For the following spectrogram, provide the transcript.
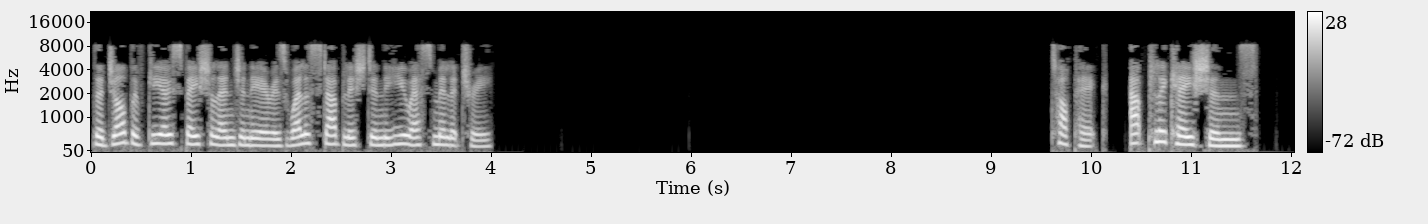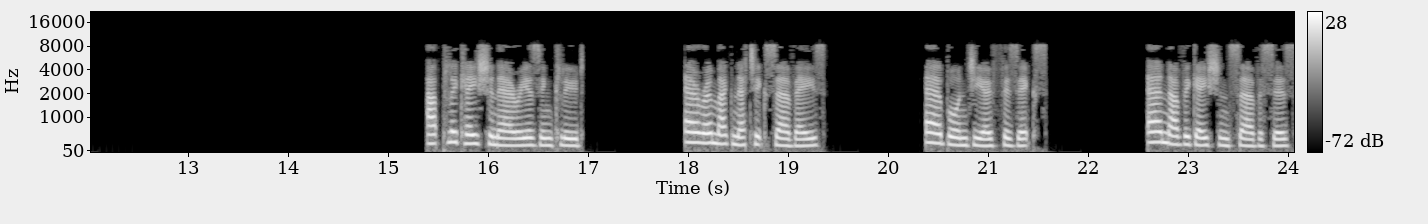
The job of geospatial engineer is well established in the U.S. military. Applications Application areas include Aeromagnetic surveys Airborne geophysics Air navigation services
